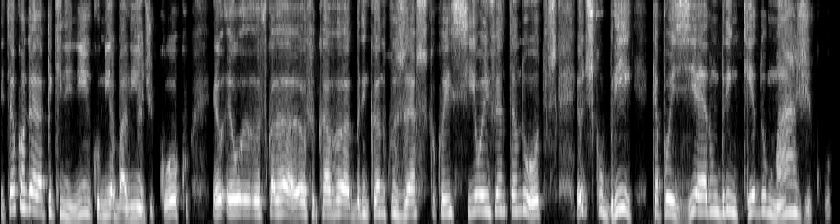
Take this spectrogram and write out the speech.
Então, quando eu era pequenininho, comia balinha de coco, eu, eu, eu, ficava, eu ficava brincando com os versos que eu conhecia ou inventando outros. Eu descobri que a poesia era um brinquedo mágico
